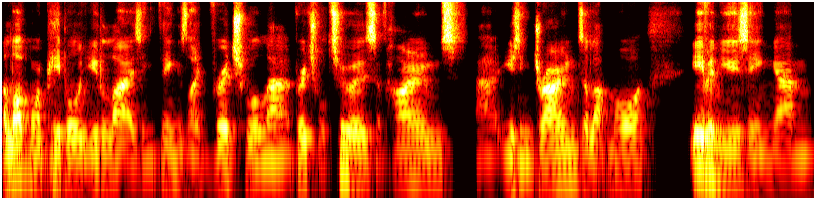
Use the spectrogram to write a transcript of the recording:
a lot more people utilizing things like virtual uh, virtual tours of homes, uh, using drones a lot more, even using um,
